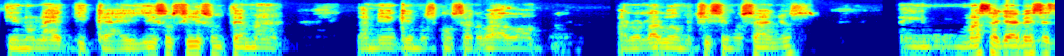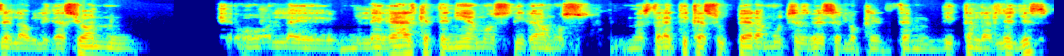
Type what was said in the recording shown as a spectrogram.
tiene una ética, y eso sí es un tema también que hemos conservado a lo largo de muchísimos años. más allá a veces de la obligación o legal que teníamos, digamos. Nuestra ética supera muchas veces lo que te dictan las leyes.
